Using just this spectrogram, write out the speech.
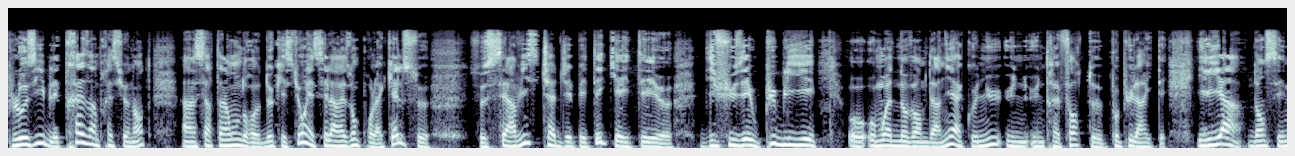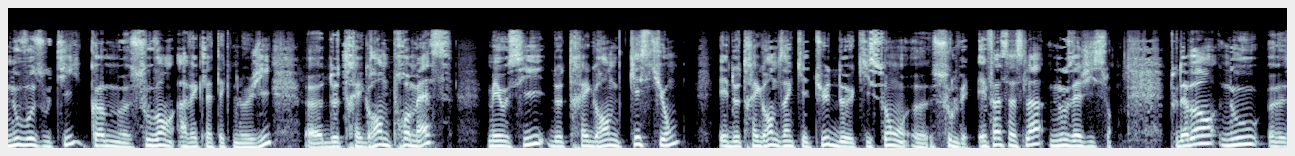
plausible et très impressionnante à un certain nombre de questions et c'est la raison pour laquelle ce, ce service ChatGPT qui a été euh, diffusé ou publié au, mois de novembre dernier a connu une, une, très forte popularité. Il y a dans ces nouveaux outils, comme souvent avec la technologie, euh, de très grandes promesses, mais aussi de très grandes questions et de très grandes inquiétudes qui sont euh, soulevées. Et face à cela, nous agissons. Tout d'abord, nous euh,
